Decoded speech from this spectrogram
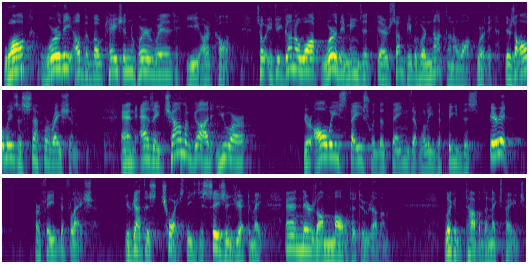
Walk worthy of the vocation wherewith ye are called. So if you're going to walk worthy, means that there's some people who are not going to walk worthy. There's always a separation. And as a child of God, you are you're always faced with the things that will either feed the spirit or feed the flesh. You've got this choice, these decisions you have to make, and there's a multitude of them. Look at the top of the next page.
